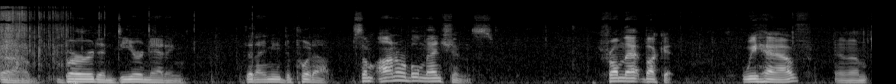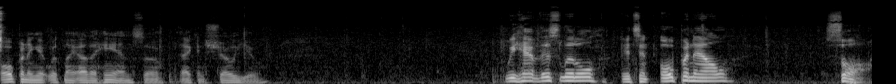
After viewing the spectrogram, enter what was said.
uh, bird and deer netting that I need to put up. Some honorable mentions from that bucket. We have, and I'm opening it with my other hand so I can show you. We have this little, it's an Opinel saw.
